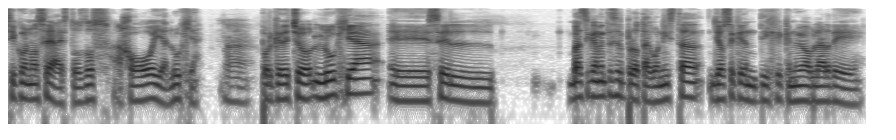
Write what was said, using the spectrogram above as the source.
sí conoce a estos dos, a Ho y a Lugia. Ajá. Porque de hecho, Lugia eh, es el. Básicamente es el protagonista. Yo sé que dije que no iba a hablar de,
